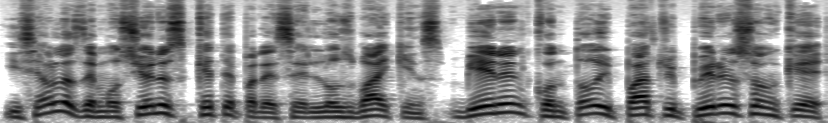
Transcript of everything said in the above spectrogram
Y si hablas de emociones, ¿qué te parece? Los Vikings vienen con todo y Patrick Peterson que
